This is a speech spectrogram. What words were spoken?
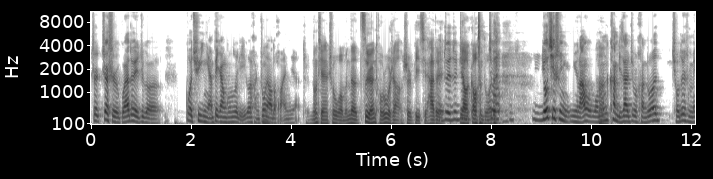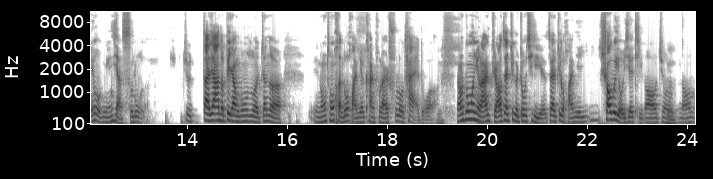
这这是国家队这个过去一年备战工作里一个很重要的环节。就能体现出我们的资源投入上是比其他队对对，要高很多就的。尤其是女女篮，我我们嗯看比赛就是很多球队是没有明显思路的，就大家的备战工作真的能从很多环节看出来疏漏太多了嗯。然后中国女篮只要在这个周期里，在这个环节稍微有一些提高，就嗯能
